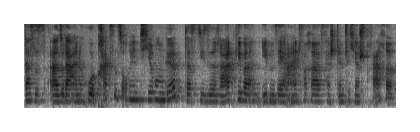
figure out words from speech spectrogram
dass es also da eine hohe Praxisorientierung gibt, dass diese Ratgeber in eben sehr einfacher, verständlicher Sprache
